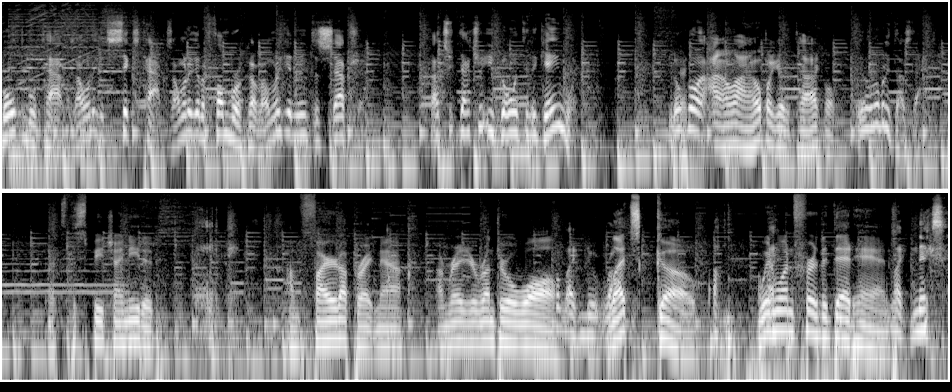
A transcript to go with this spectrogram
multiple tackles. I want to get six tackles. I want to get a fumble recovery. I want to get an interception. That's that's what you go into the game with. You don't go. I, I hope I get a tackle. You know, nobody does that. That's the speech I needed. I'm fired up right now. I'm ready to run through a wall. Like Newt Let's go. Win one for the dead hand. Like Nixon.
